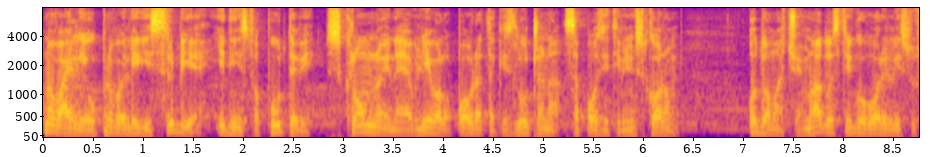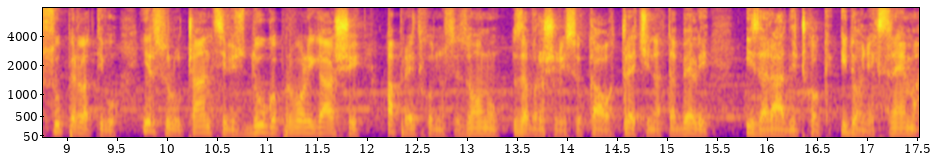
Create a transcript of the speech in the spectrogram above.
Novajlije u prvoj ligi Srbije, jedinstvo putevi, skromno je najavljivalo povratak iz Lučana sa pozitivnim skorom. O domaćoj mladosti govorili su superlativu jer su Lučanci već dugo prvoligaši, a prethodnu sezonu završili su kao treći na tabeli iza Radničkog i Donjeg Srema.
